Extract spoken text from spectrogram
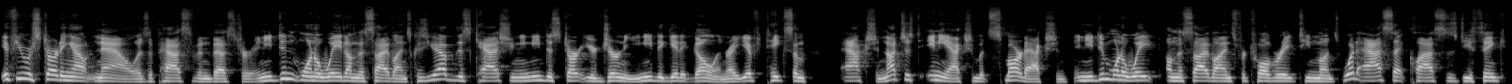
if you were starting out now as a passive investor and you didn't want to wait on the sidelines because you have this cash and you need to start your journey, you need to get it going, right? You have to take some action, not just any action, but smart action. And you didn't want to wait on the sidelines for 12 or 18 months. What asset classes do you think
